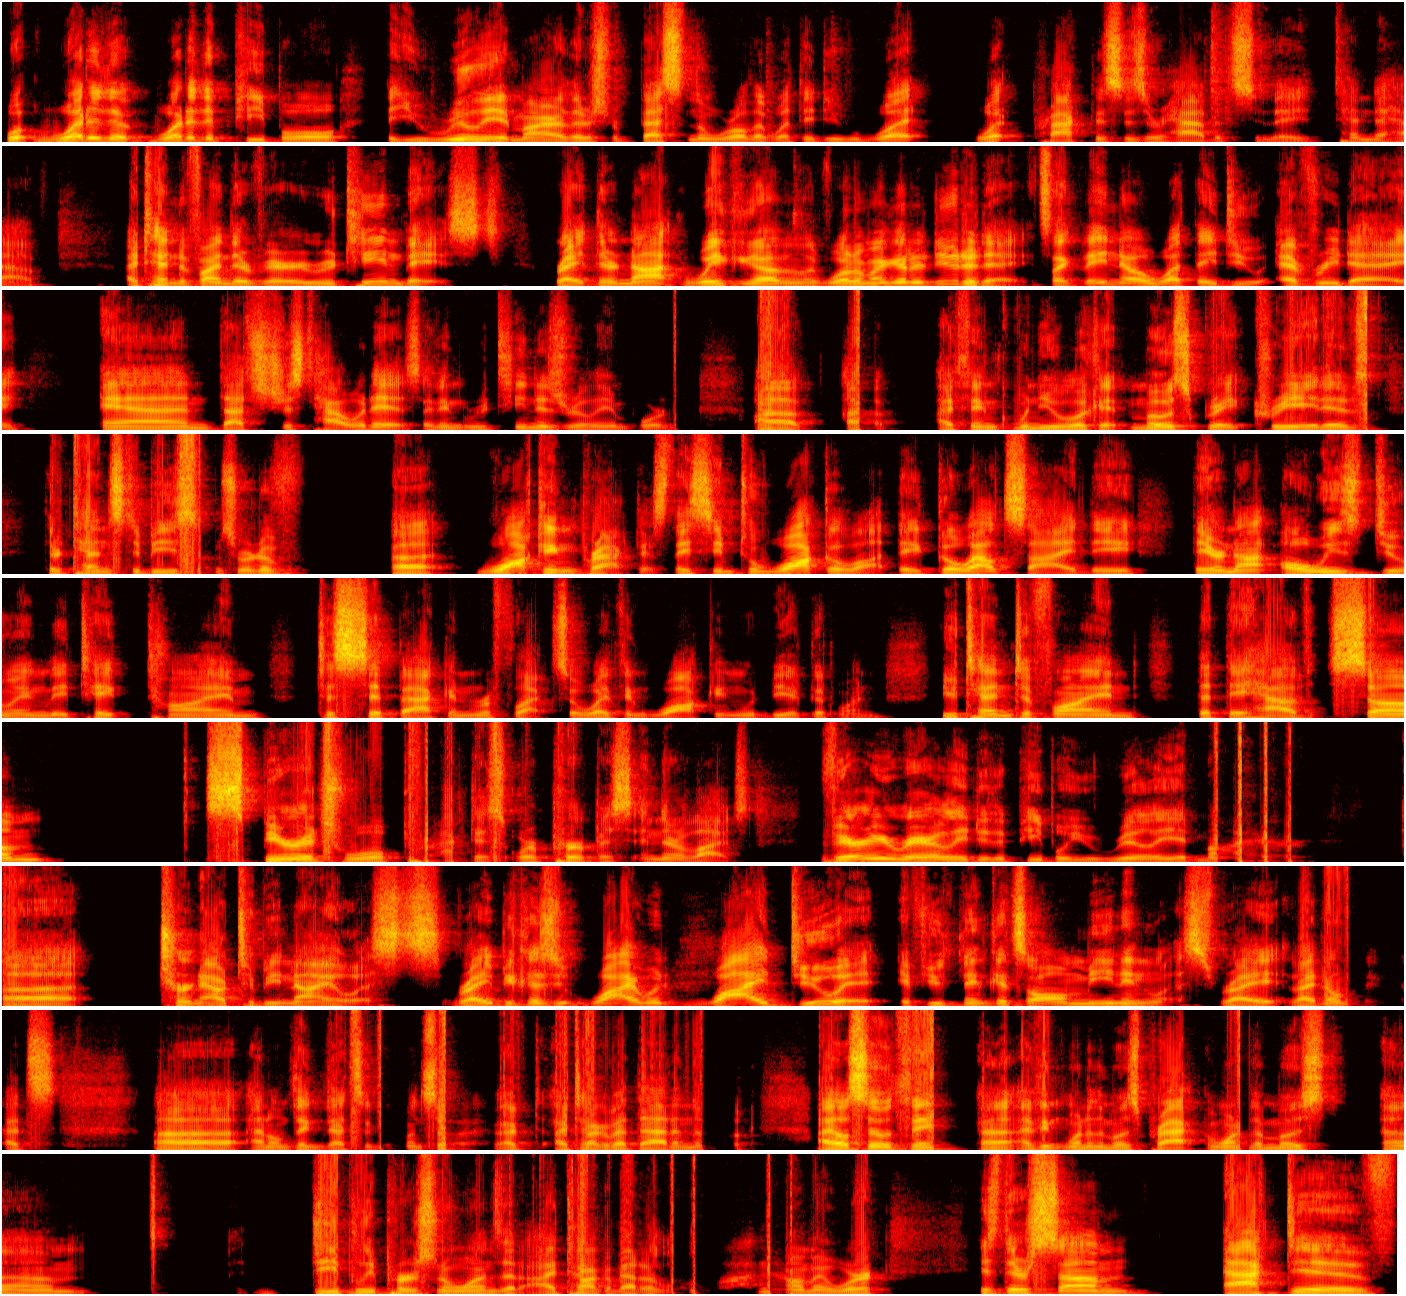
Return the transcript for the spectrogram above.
What what are the what are the people that you really admire that are sort of best in the world at what they do? What what practices or habits do they tend to have? I tend to find they're very routine based, right? They're not waking up and like, what am I going to do today? It's like they know what they do every day, and that's just how it is. I think routine is really important. Uh, I, I think when you look at most great creatives, there tends to be some sort of uh, walking practice. They seem to walk a lot. They go outside. They they are not always doing. They take time to sit back and reflect. So I think walking would be a good one. You tend to find that they have some spiritual practice or purpose in their lives. Very rarely do the people you really admire uh, turn out to be nihilists, right? Because why would why do it if you think it's all meaningless, right? I don't think that's uh, I don't think that's a good one. So I, I, talk about that in the book. I also think uh, I think one of the most pra- one of the most um, deeply personal ones that I talk about a lot now in my work is there's some active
